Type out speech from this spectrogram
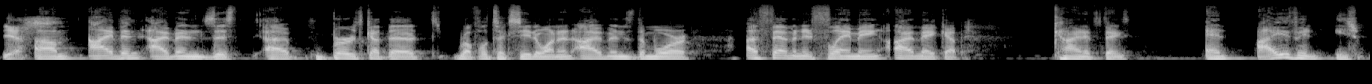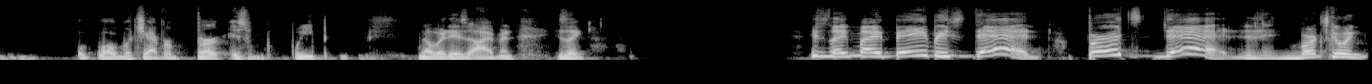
Yes. Um, Ivan, Ivan's this uh, Bert's got the ruffled tuxedo on, and Ivan's the more effeminate, flaming eye makeup kind of things. And Ivan is, well, whichever. Bert is weep. No, it is Ivan. He's like, he's like, my baby's dead. Bert's dead. Bert's going,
